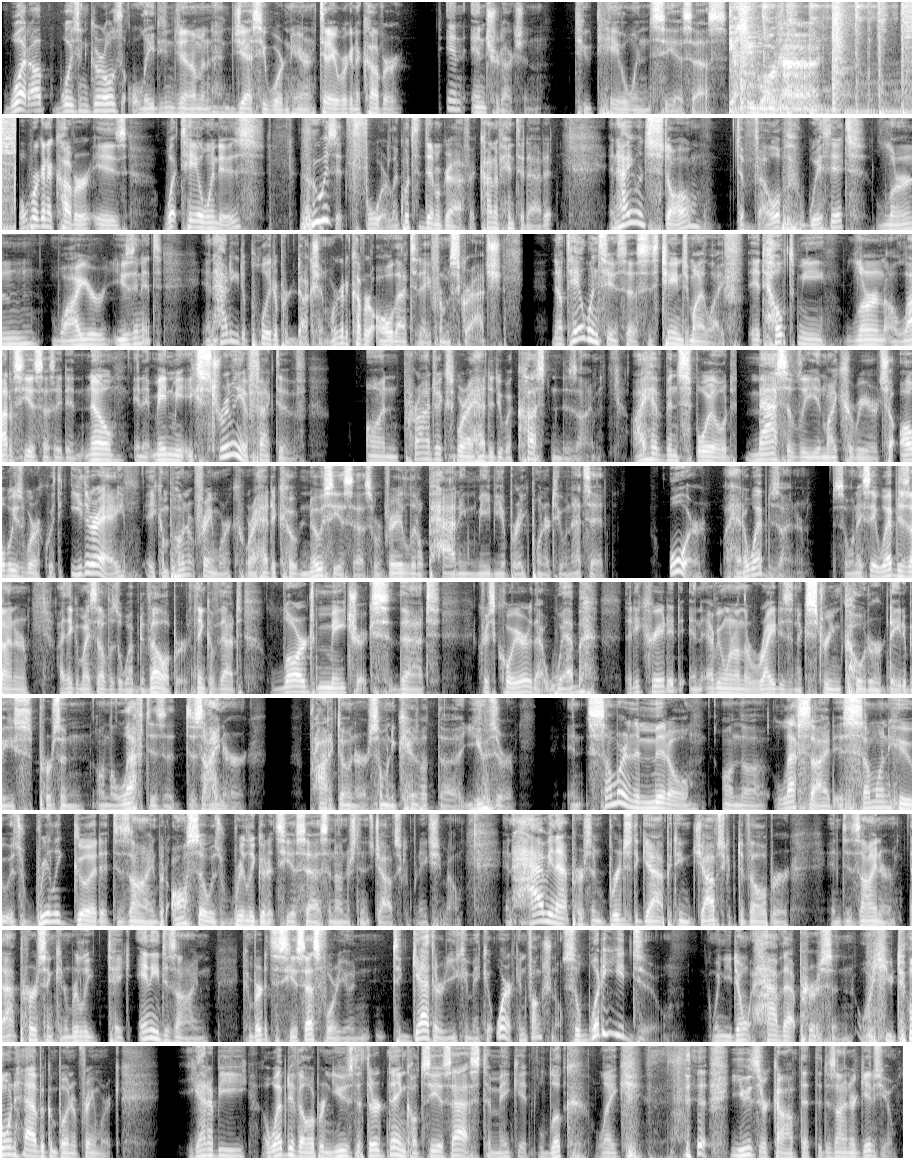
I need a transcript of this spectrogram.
What up, boys and girls, ladies and gentlemen? Jesse Warden here. Today we're going to cover an introduction to Tailwind CSS. Jesse Warden. What we're going to cover is what Tailwind is, who is it for, like what's the demographic, kind of hinted at it, and how you install, develop with it, learn why you're using it, and how do you deploy to production. We're going to cover all that today from scratch. Now, Tailwind CSS has changed my life. It helped me learn a lot of CSS I didn't know, and it made me extremely effective on projects where I had to do a custom design. I have been spoiled massively in my career to always work with either A, a component framework where I had to code no CSS or very little padding, maybe a breakpoint or two, and that's it, or I had a web designer. So when I say web designer, I think of myself as a web developer. Think of that large matrix that Chris Coyier, that web that he created, and everyone on the right is an extreme coder, database person. On the left is a designer, product owner, someone who cares about the user. And somewhere in the middle on the left side is someone who is really good at design, but also is really good at CSS and understands JavaScript and HTML. And having that person bridge the gap between JavaScript developer and designer, that person can really take any design, convert it to CSS for you, and together you can make it work and functional. So what do you do when you don't have that person or you don't have a component framework. You got to be a web developer and use the third thing called CSS to make it look like the user comp that the designer gives you.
